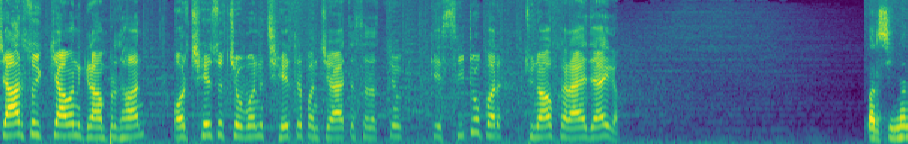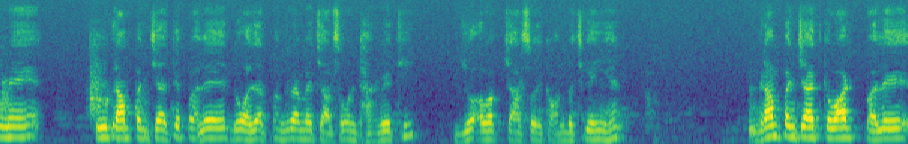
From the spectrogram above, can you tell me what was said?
चार सौ इक्यावन ग्राम प्रधान और छह सौ चौवन क्षेत्र पंचायत सदस्यों के सीटों पर चुनाव कराया जाएगा। परसीमन में कुल ग्राम पंचायतें पहले 2015 में चार थी, जो अब अब चार सौ इक्यावन बच गई हैं। ग्राम पंचायत के वार्ड पहले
